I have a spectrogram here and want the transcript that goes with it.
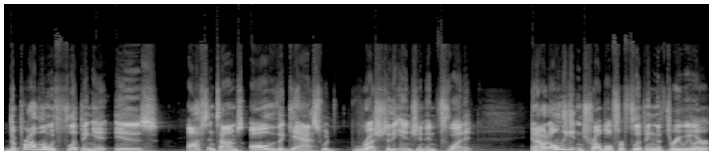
the problem with flipping it is oftentimes all of the gas would rush to the engine and flood it. And I would only get in trouble for flipping the three wheeler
